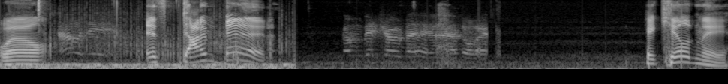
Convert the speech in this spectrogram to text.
Well, it's I'm dead. It killed me.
